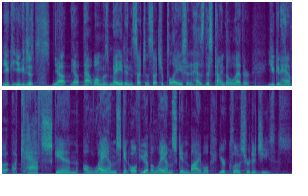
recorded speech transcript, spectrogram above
You can, you can just, yep, yep, that one was made in such and such a place and it has this kind of leather. You can have a, a calf skin, a lamb skin. Oh, if you have a lamb skin Bible, you're closer to Jesus.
